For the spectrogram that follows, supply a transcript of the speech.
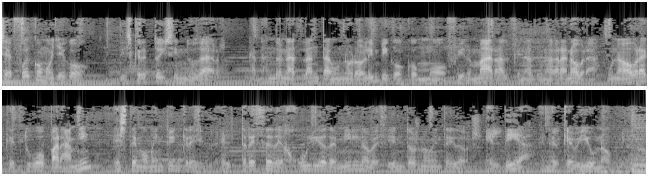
Se fue como llegó, discreto y sin dudar, ganando en Atlanta un oro olímpico como firmar al final de una gran obra, una obra que tuvo para mí este momento increíble, el 13 de julio de 1992, el día en el que vi un ovni.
